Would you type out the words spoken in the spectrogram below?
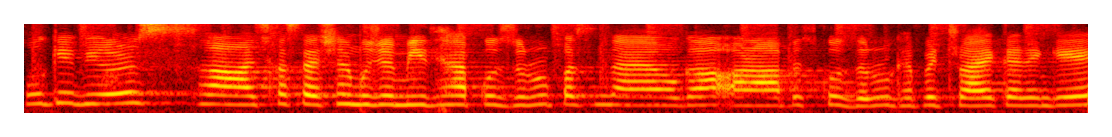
ओके व्यूअर्स आज का सेशन मुझे उम्मीद है आपको ज़रूर पसंद आया होगा और आप इसको ज़रूर घर पे ट्राई करेंगे।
